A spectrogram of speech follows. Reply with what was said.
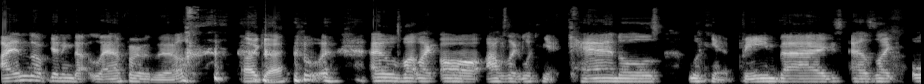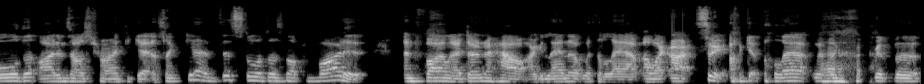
I ended up getting that lamp over there. Okay. and it was about like, oh, I was like looking at candles, looking at bean bags, and was like all the items I was trying to get. It's like, yeah, this store does not provide it. And finally, I don't know how I landed up with a lamp. I'm like, all right, sweet, I'll get the lamp with the, with the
